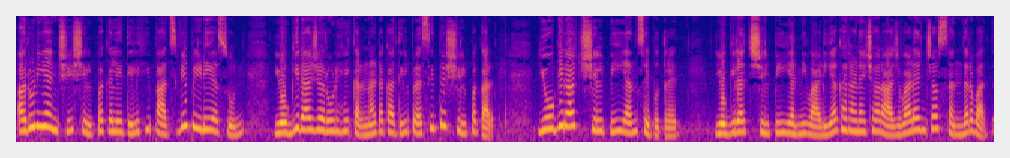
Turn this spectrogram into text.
अरुण यांची शिल्पकलेतील ही पाचवी पिढी असून योगीराज अरुण हे कर्नाटकातील प्रसिद्ध शिल्पकार. योगीराज शिल्पी यांचे पुत्र आहेत. योगीराज शिल्पी यांनी वाडिया घराण्याच्या राजवाड्यांच्या संदर्भात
